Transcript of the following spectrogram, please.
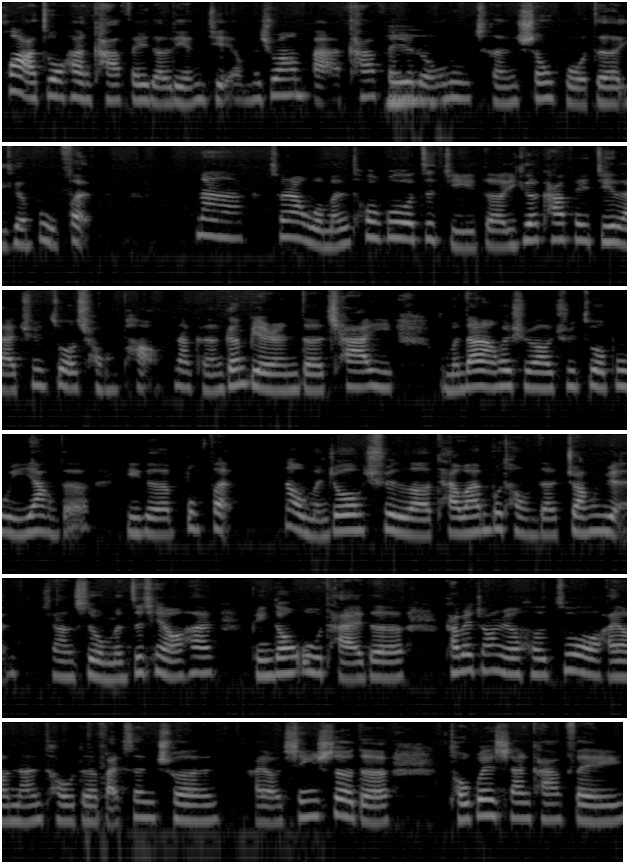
画作和咖啡的连结。我们希望把咖啡融入成生活的一个部分。嗯、那虽然我们透过自己的一个咖啡机来去做冲泡，那可能跟别人的差异，我们当然会需要去做不一样的一个部分。那我们就去了台湾不同的庄园，像是我们之前有和屏东雾台的咖啡庄园合作，还有南投的百胜春，还有新社的头桂山咖啡。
